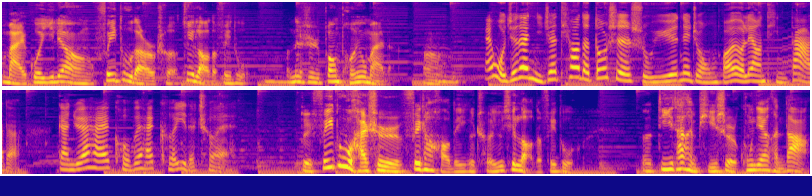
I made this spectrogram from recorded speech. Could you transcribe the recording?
买过一辆飞度的二手车，最老的飞度，嗯那是帮朋友买的，嗯，嗯，哎，我觉得你这挑的都是属于那种保有量挺大的，感觉还口碑还可以的车，哎，对，飞度还是非常好的一个车，尤其老的飞度。呃，第一它很皮实，空间很大，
